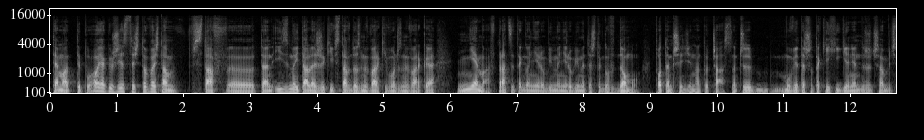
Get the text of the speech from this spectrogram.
temat typu, o jak już jesteś, to weź tam wstaw e, ten i zmyj talerzyki, wstaw do zmywarki, włącz zmywarkę. Nie ma. W pracy tego nie robimy, nie robimy też tego w domu. Potem przyjdzie na to czas. Znaczy, mówię też o takiej higienie, że trzeba być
